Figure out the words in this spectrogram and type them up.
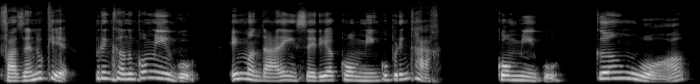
Fazendo o quê? Brincando comigo. Em mandarim seria comigo brincar. Comigo, 跟我,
